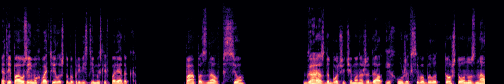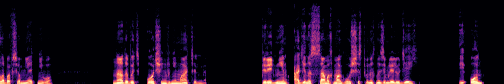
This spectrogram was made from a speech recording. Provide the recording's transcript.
Этой паузы ему хватило, чтобы привести мысли в порядок. Папа знал все, гораздо больше, чем он ожидал, и хуже всего было то, что он узнал обо всем не от него. Надо быть очень внимательным. Перед ним один из самых могущественных на земле людей, и он,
